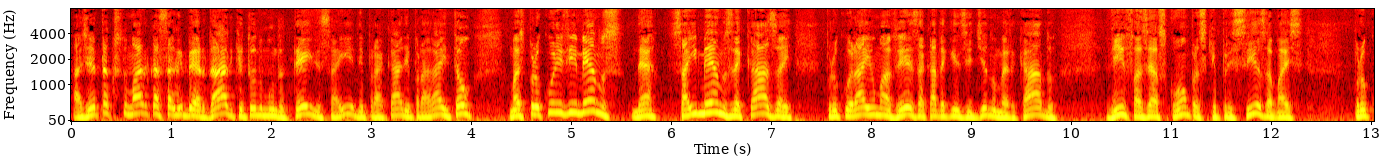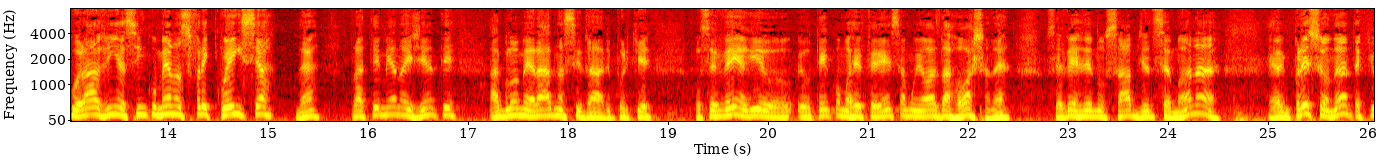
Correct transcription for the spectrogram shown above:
A gente está acostumado com essa liberdade que todo mundo tem de sair, de ir para cá, de ir para lá, então, mas procure vir menos, né? Sair menos de casa e procurar ir uma vez a cada 15 dias no mercado, vir fazer as compras que precisa, mas procurar vir assim com menos frequência, né? Para ter menos gente aglomerada na cidade, porque você vem ali, eu, eu, tenho como referência a Munhoz da Rocha, né? Você vem ali no sábado, dia de semana, é impressionante aqui,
